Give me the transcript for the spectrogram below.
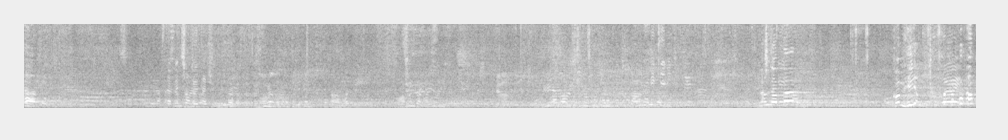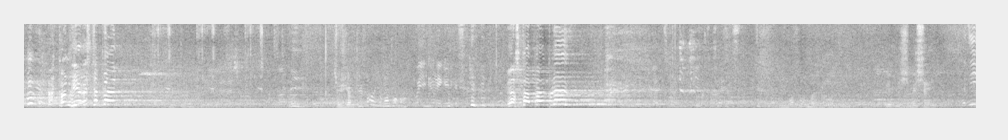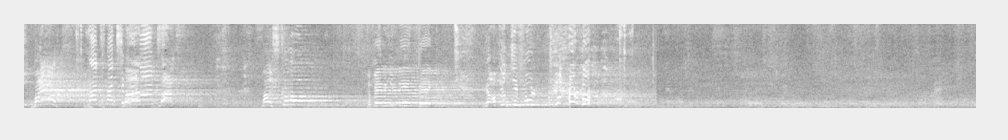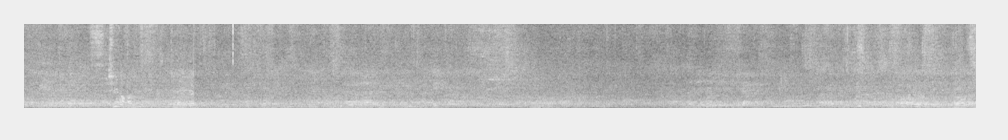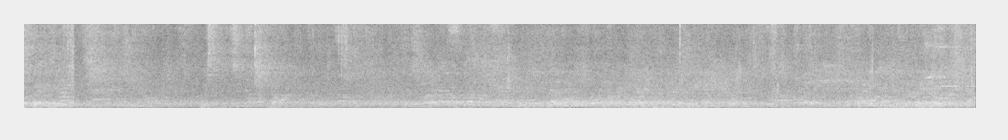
Verstappen sur le tapis. Come here Come here, Verstappen Tu gueules plus fort, il m'entend. Hein oui, gueule, gueule. Verstappen, plus Je m'en fous, moi je. Mais chérie. Vas-y Max Max, Max, Max, Max. Max, kom op. Gefeliciteerd, pik. Ja, op je voel. Zie nog.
